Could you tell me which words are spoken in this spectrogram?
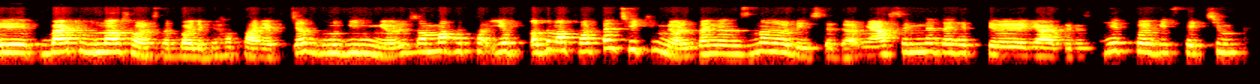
Ee, belki bundan sonrasında böyle bir hata yapacağız. Bunu bilmiyoruz ama hata, yap, adım atmaktan çekinmiyoruz. Ben en azından öyle hissediyorum. Yasemin'le de hep bir araya geldiğimizde, hep böyle bir seçim,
